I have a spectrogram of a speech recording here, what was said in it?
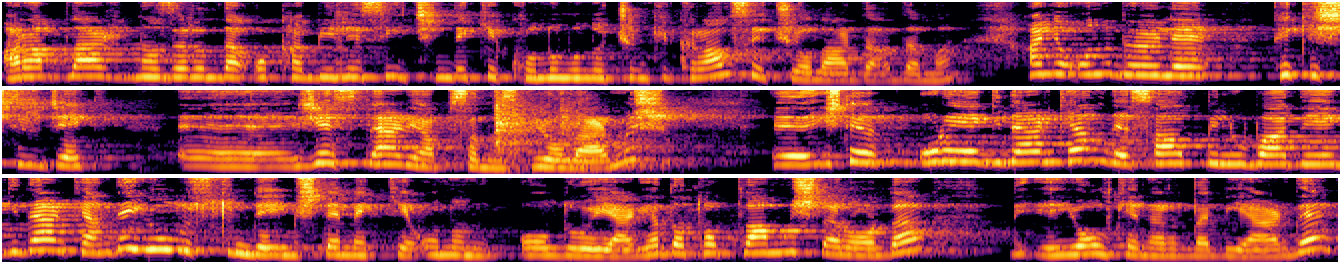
Araplar nazarında o kabilesi içindeki konumunu çünkü kral seçiyorlardı adamı. Hani onu böyle pekiştirecek e, jestler yapsanız diyorlarmış. E, işte oraya giderken de Sa'd bin Ubade'ye giderken de yol üstündeymiş demek ki onun olduğu yer ya da toplanmışlar orada yol kenarında bir yerde.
